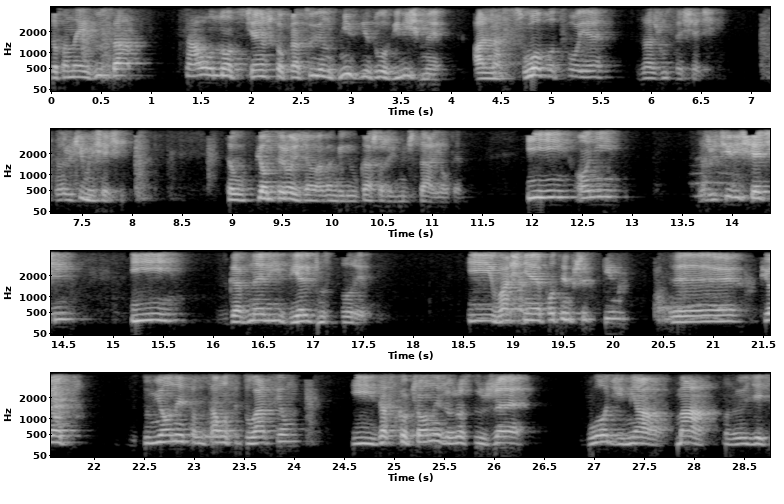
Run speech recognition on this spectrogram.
do Pana Jezusa, całą noc ciężko pracując nic nie złowiliśmy, ale na słowo Twoje zarzucę sieci. Zarzucimy sieci. To piąty rozdział Ewangelii Łukasza, żeśmy czytali o tym. I oni zarzucili sieci i zgarnęli wielkie mnóstwo ryb. I właśnie po tym wszystkim yy, Piotr zdumiony tą całą sytuacją i zaskoczony, że po prostu, że w Łodzi ma, może powiedzieć,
